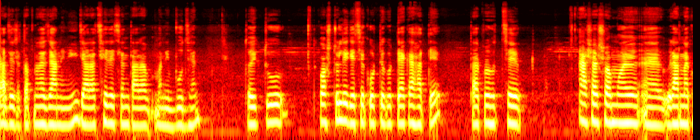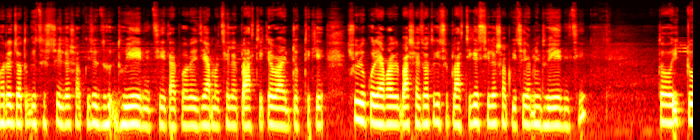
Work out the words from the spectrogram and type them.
কাজ এটা তো আপনারা জানেনই। যারা ছেড়েছেন তারা মানে বুঝেন। তো একটু কষ্ট লেগেছে করতে করতে একা হাতে। তারপর হচ্ছে আসার সময় রান্নাঘরে যত কিছু ছিল সব কিছু ধুয়ে এনেছি। তারপরে যে আমার ছেলের প্লাস্টিকের ওয়ার্ডরোব থেকে শুরু করে আমার বাসায় যত কিছু প্লাস্টিকের ছিল সব কিছুই আমি ধুয়ে এনেছি। তো একটু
